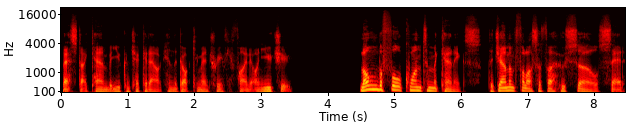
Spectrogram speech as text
best I can, but you can check it out in the documentary if you find it on YouTube. Long before quantum mechanics, the German philosopher Husserl said,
